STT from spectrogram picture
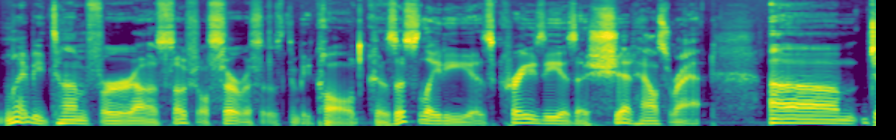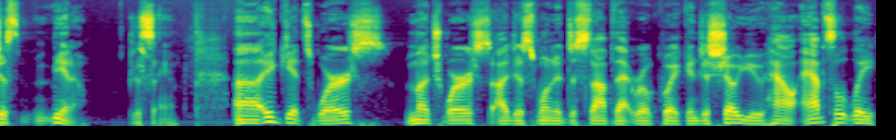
Maybe time for uh, social services to be called because this lady is crazy as a shithouse rat. Um, just you know, just saying. Uh, it gets worse, much worse. I just wanted to stop that real quick and just show you how absolutely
